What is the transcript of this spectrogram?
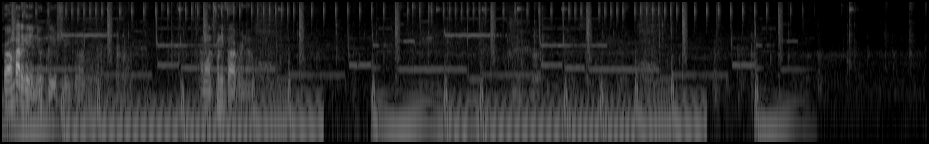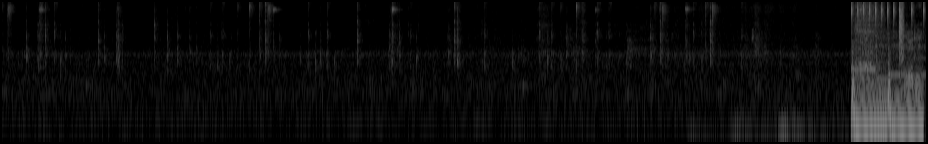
Bro, I'm about to get a nuclear streak, bro. I'm on 25 right now. There it is.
